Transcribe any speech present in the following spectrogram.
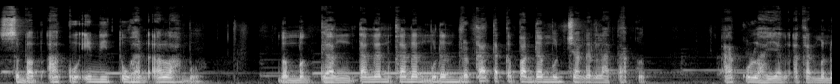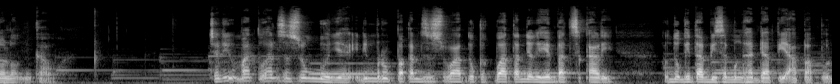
Sebab aku ini Tuhan Allahmu, memegang tangan kananmu dan berkata kepadamu, Janganlah takut, akulah yang akan menolong engkau. Jadi umat Tuhan sesungguhnya ini merupakan sesuatu kekuatan yang hebat sekali untuk kita bisa menghadapi apa pun.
